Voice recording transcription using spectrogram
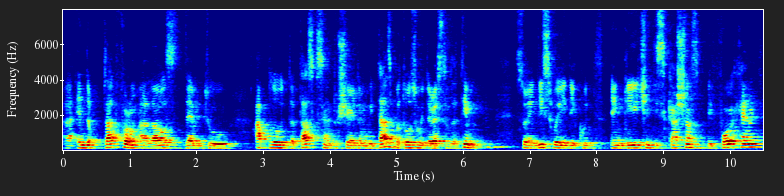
uh, and the platform allows them to upload the tasks and to share them with us, but also with the rest of the team. Mm -hmm. So in this way they could engage in discussions beforehand,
